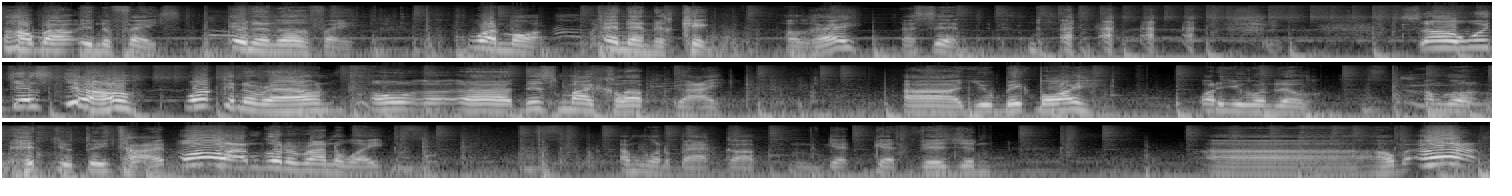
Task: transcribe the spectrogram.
How about in the face? In another face. One more. And then a kick. Okay? That's it. so we're just, you know, walking around. Oh, uh, uh, this is my club, guy. Uh, you big boy. What are you gonna do? I'm gonna hit you three times. Oh, I'm gonna run away. I'm gonna back up and get get vision. Uh, about, ah!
